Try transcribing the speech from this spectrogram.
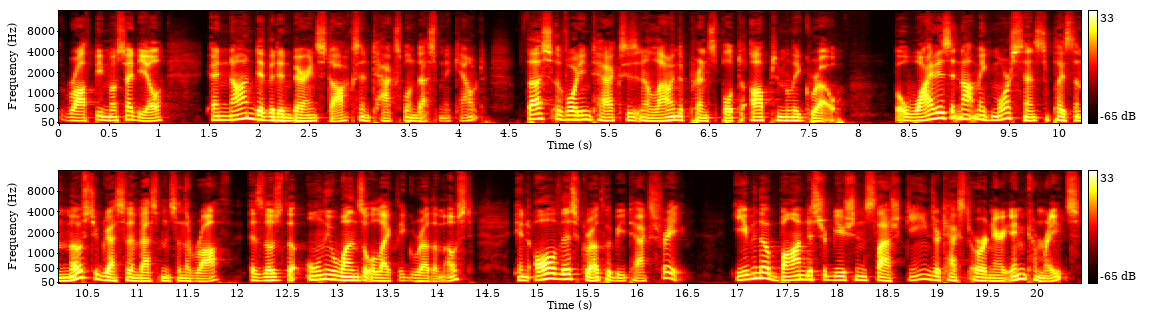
Roth being most ideal, and non dividend bearing stocks in taxable investment account, thus avoiding taxes and allowing the principal to optimally grow. But why does it not make more sense to place the most aggressive investments in the Roth as those are the only ones that will likely grow the most, and all of this growth would be tax free. Even though bond distributions slash gains are taxed at ordinary income rates,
